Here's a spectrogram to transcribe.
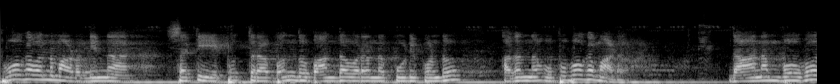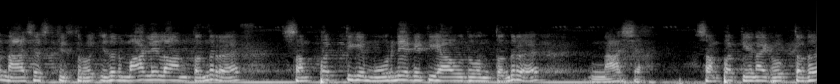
ಭೋಗವನ್ನು ಮಾಡು. ನಿನ್ನ ಸತಿ, ಪುತ್ರ, ಬಂಧು, ಬಾಂಧವರನ್ನು ಕೂಡಿಕೊಂಡು ಅದನ್ನು ಉಪಭೋಗ ಮಾಡು. ದಾನಂಬೋಗೋ ನಾಶಸ್ತಿಸ್ರು ಇದನ್ನು ಮಾಡಲಿಲ್ಲ ಅಂತಂದ್ರೆ ಸಂಪತ್ತಿಗೆ ಮೂರನೇ ಗತಿ ಯಾವುದು ಅಂತಂದ್ರೆ ನಾಶ. ಸಂಪತ್ತು ಏನಾಗಿ ಹೋಗ್ತದೆ?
